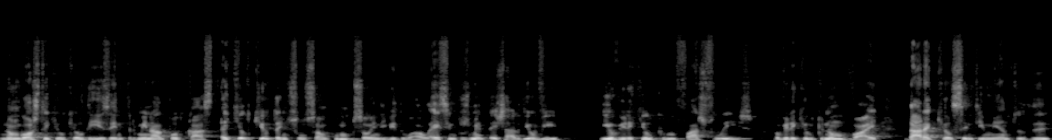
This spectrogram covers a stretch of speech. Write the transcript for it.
não gosto daquilo que ele diz em determinado podcast, aquilo que eu tenho solução como pessoa individual é simplesmente deixar de ouvir e ouvir aquilo que me faz feliz, ouvir aquilo que não me vai dar aquele sentimento de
